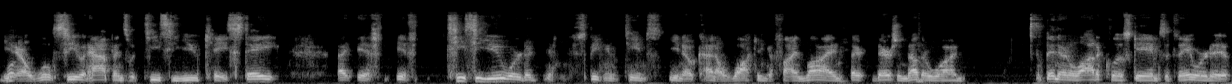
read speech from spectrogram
you well, know, we'll see what happens with TCU, K State. Uh, if if TCU were to, speaking of teams, you know, kind of walking a fine line, there, there's another one. Been in a lot of close games. If they were to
